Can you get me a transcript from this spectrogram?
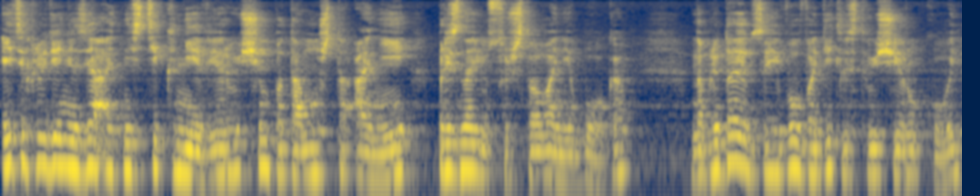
Этих людей нельзя отнести к неверующим, потому что они признают существование Бога, наблюдают за Его водительствующей рукой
